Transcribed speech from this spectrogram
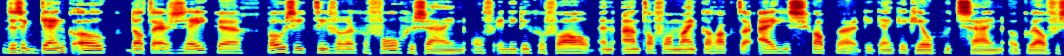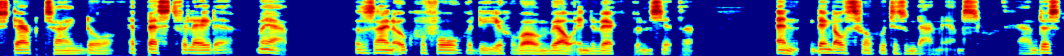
Dus ik denk ook dat er zeker positievere gevolgen zijn, of in ieder geval een aantal van mijn karaktereigenschappen, die denk ik heel goed zijn, ook wel versterkt zijn door het pestverleden. Maar ja, er zijn ook gevolgen die je gewoon wel in de weg kunnen zitten. En ik denk dat het wel goed is om daarmee aan de slag te gaan. Dus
